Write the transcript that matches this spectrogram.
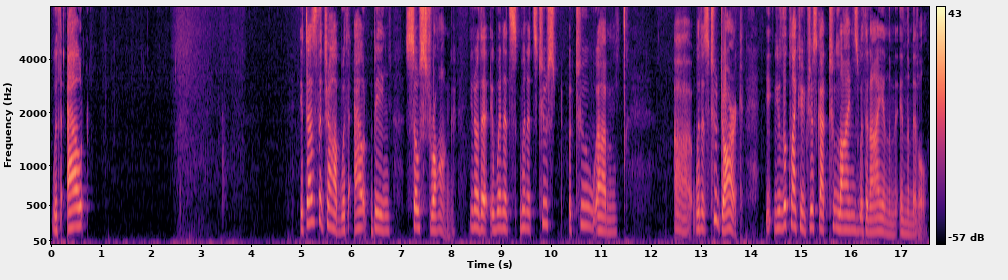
without it does the job without being so strong. You know that when it's when it's too too um, uh, when it's too dark, you look like you've just got two lines with an eye in the in the middle.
